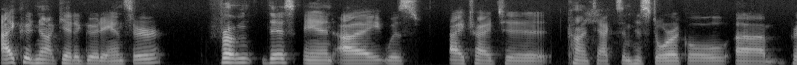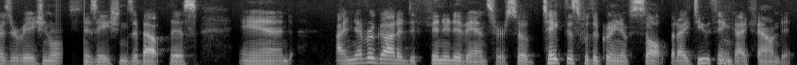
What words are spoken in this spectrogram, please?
I could not get a good answer from this. And I was, I tried to contact some historical um, preservation organizations about this. And I never got a definitive answer. So take this with a grain of salt, but I do think I found it.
